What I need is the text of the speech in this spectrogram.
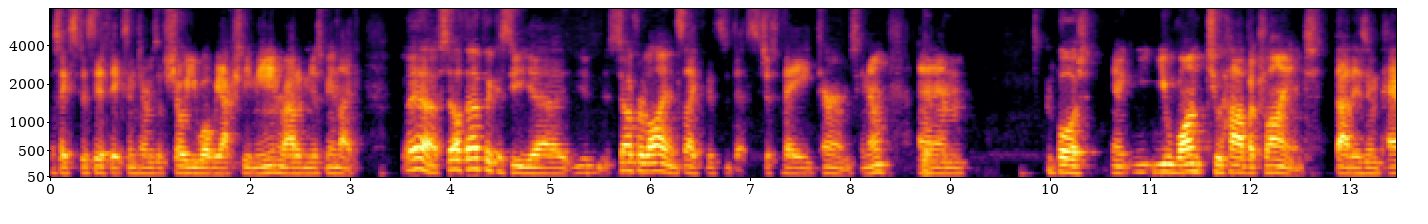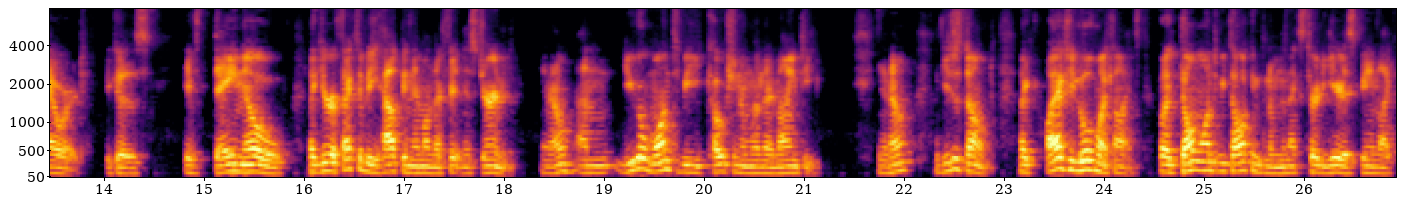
let's say specifics in terms of show you what we actually mean rather than just being like oh, yeah self-efficacy uh, self-reliance like it's that's just vague terms you know? Um but you, know, you want to have a client that is empowered because if they know like you're effectively helping them on their fitness journey, you know, and you don't want to be coaching them when they're 90, you know, like you just don't. Like I actually love my clients, but I don't want to be talking to them the next 30 years being like,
